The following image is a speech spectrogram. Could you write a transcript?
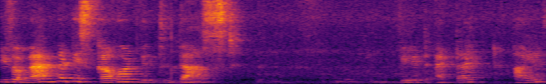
If a magnet is covered with dust, will it attract iron?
